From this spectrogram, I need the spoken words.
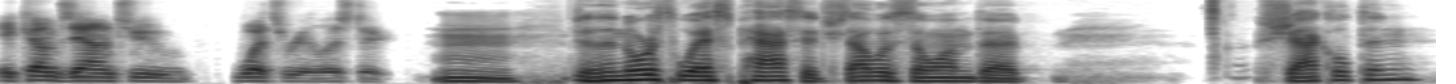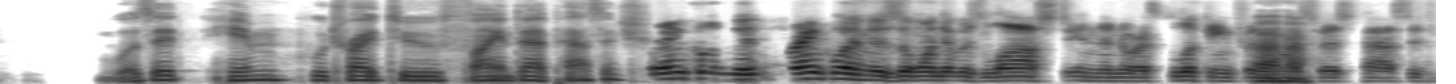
it comes down to what's realistic. Mm. The Northwest Passage, that was the one that Shackleton, was it him who tried to find that passage? Franklin Franklin is the one that was lost in the north looking for the Uh-huh. Northwest Passage.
